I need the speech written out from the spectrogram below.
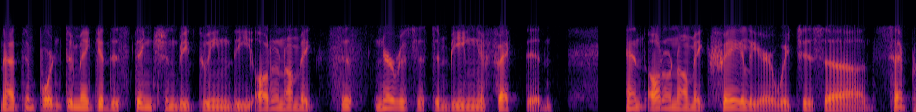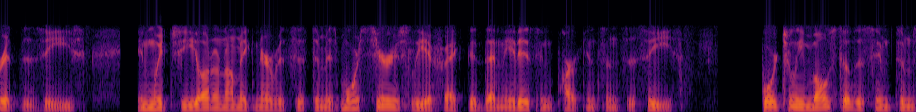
now it's important to make a distinction between the autonomic nervous system being affected and autonomic failure which is a separate disease in which the autonomic nervous system is more seriously affected than it is in Parkinson's disease. Fortunately, most of the symptoms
